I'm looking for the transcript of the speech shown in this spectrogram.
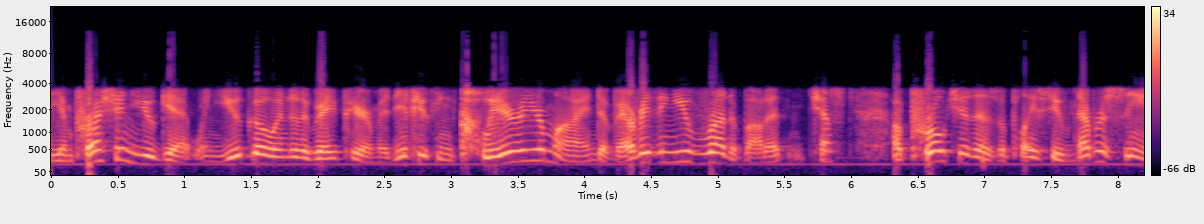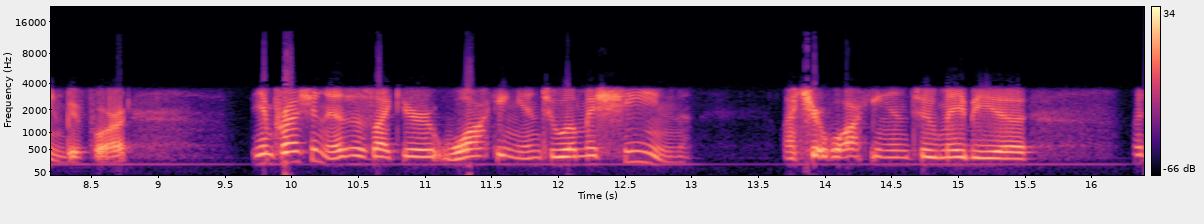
the impression you get when you go into the Great Pyramid, if you can clear your mind of everything you've read about it and just approach it as a place you've never seen before, the impression is is like you're walking into a machine, like you're walking into maybe a a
